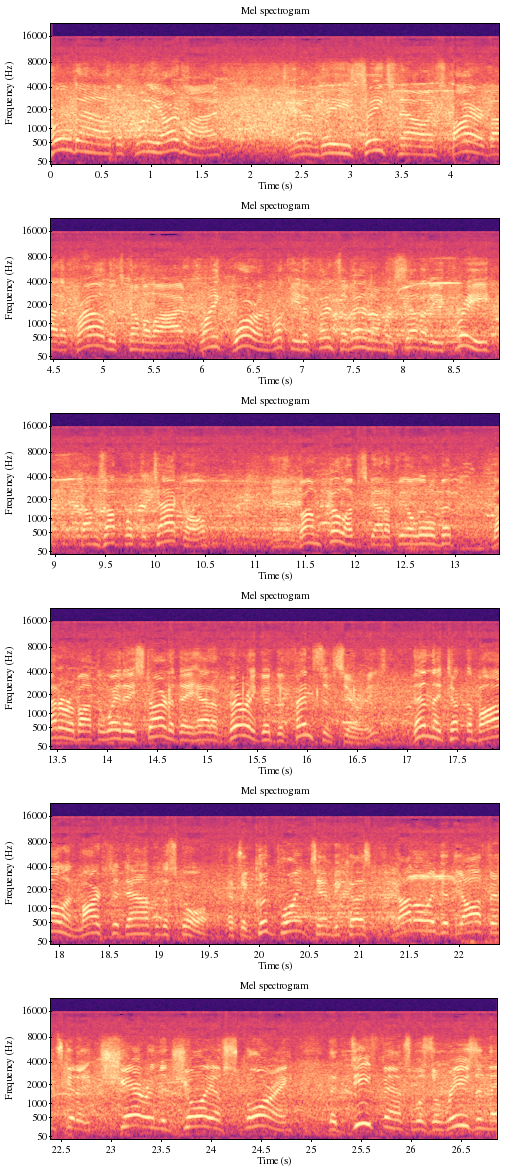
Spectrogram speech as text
pulled down at the 20-yard line. And the Saints now inspired by the crowd that's come alive. Frank Warren, rookie defensive end, number 73, comes up with the tackle. And Bum Phillips got to feel a little bit better about the way they started. They had a very good defensive series. Then they took the ball and marched it down for the score. That's a good point, Tim, because not only did the offense get a share in the joy of scoring, the defense was the reason they,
